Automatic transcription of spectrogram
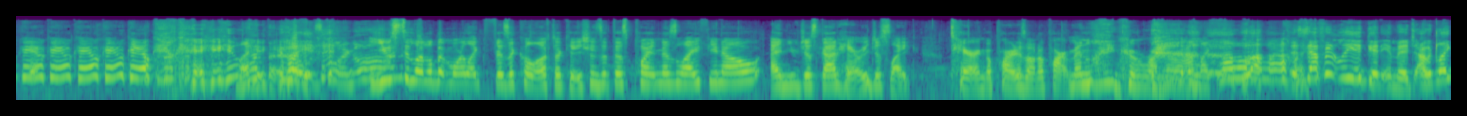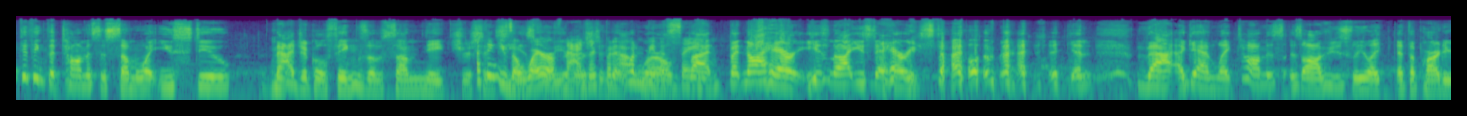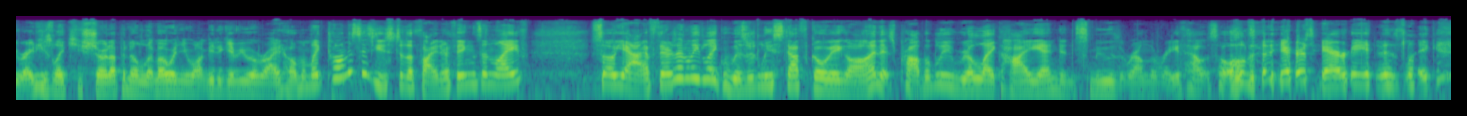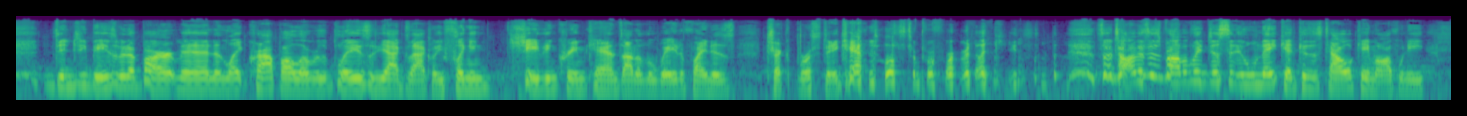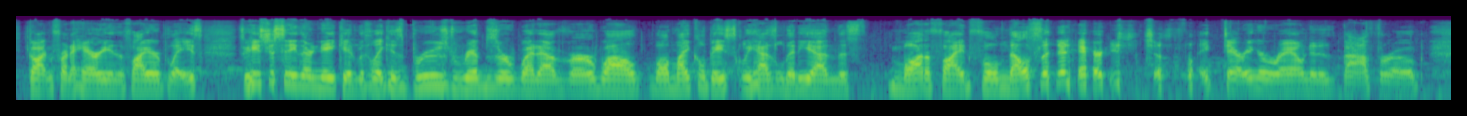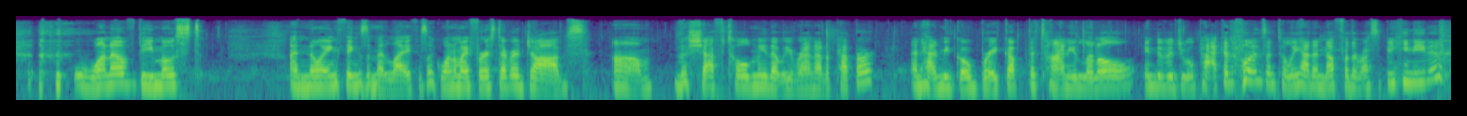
okay, okay, okay, okay, okay, okay, okay. like, What the hell is going on? used to a little bit more like physical altercations at this point in his life, you know? And you just got Harry just like tearing apart his own apartment, like running around like la la la la. It's definitely a good image. I would like to think that Thomas is somewhat used to magical things of some nature. I think he's aware of magic, but it wouldn't be the same. But but not Harry. He's not used to Harry's style of magic, and that again, like Thomas is obviously like at the party, right? He's like he showed up in a limo, and you want me to give you a ride home. I'm like Thomas is used to the finer things in life. So yeah, if there's any like wizardly stuff going on, it's probably real like high end and smooth around the Raith household. and here's Harry in his like dingy basement apartment and like crap all over the place. And yeah, exactly, flinging shaving cream cans out of the way to find his trick birthday candles to perform it. Like he's so Thomas is probably just sitting naked because his towel came off when he got in front of Harry in the fireplace. So he's just sitting there naked with like his bruised ribs or whatever, while while Michael basically has Lydia in this modified full Nelson and Harry's just like tearing around in his bathrobe. one of the most annoying things in my life is like one of my first ever jobs. Um, the chef told me that we ran out of pepper and had me go break up the tiny little individual packet ones until he had enough for the recipe he needed.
